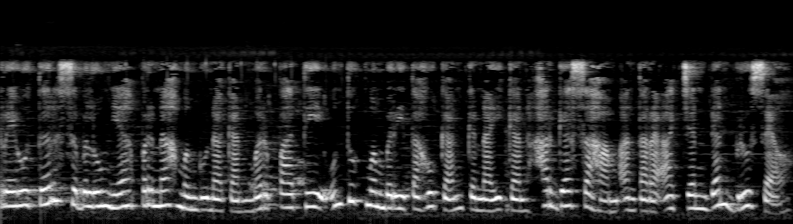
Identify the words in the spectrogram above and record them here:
Reuters sebelumnya pernah menggunakan merpati untuk memberitahukan kenaikan harga saham antara Aachen dan Brussels,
